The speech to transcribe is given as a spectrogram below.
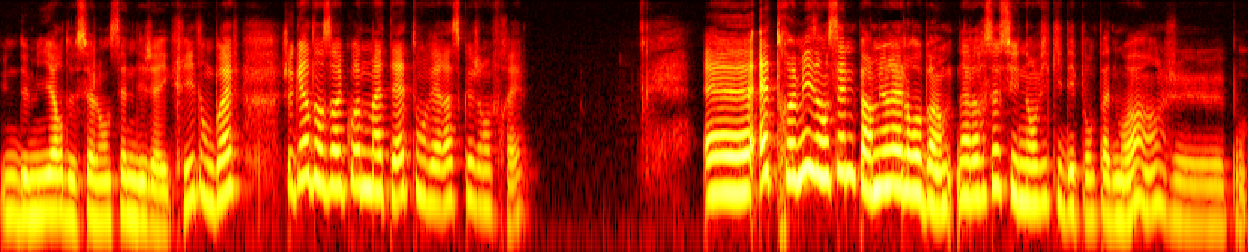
une demi-heure de seule en scène déjà écrit. Donc bref, je garde dans un coin de ma tête, on verra ce que j'en ferai. Euh, être mise en scène par Muriel Robin. Alors ça, c'est une envie qui dépend pas de moi. Hein. Je, bon,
